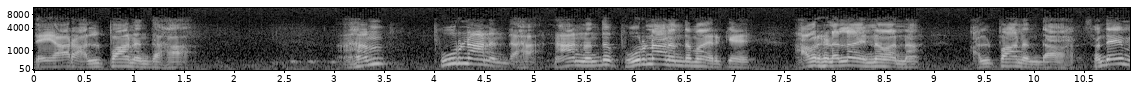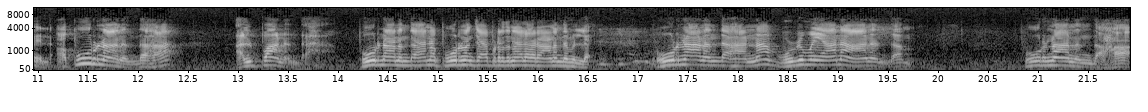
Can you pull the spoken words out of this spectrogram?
தே ஆர் அல்பானந்தகா. அகம் பூர்ணானந்தகா. நான் வந்து பூர்ணானந்தமா இருக்கேன். அவர்களெல்லாம் என்னவான்னா அல்பானந்தாக. சந்தேகமே இல்லை. அபூர்ணானந்தகா அல்பானந்தகா. பூர்ணானந்தான்னா பூர்ணம் சாப்பிட்றதுனால ஒரு ஆனந்தம் இல்லை. பூர்ணானந்தகான்னா முழுமையான ஆனந்தம். பூர்ணானந்தகா.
